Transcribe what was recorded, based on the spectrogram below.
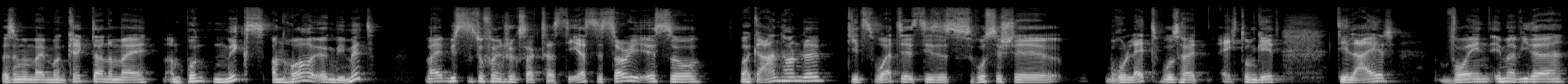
Also man, man kriegt da nochmal einen bunten Mix an Horror irgendwie mit. Weil, wie du vorhin schon gesagt hast, die erste Story ist so Organhandel, die zweite ist dieses russische Roulette, wo es halt echt drum geht, die Leid wollen immer wieder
